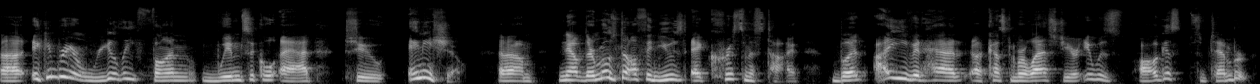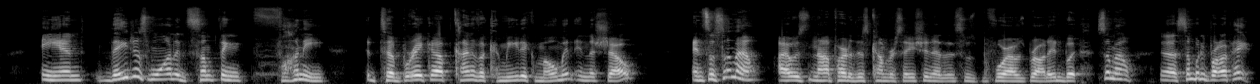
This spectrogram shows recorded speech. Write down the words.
uh, it can bring a really fun, whimsical ad to any show. Um, now, they're most often used at Christmas time, but I even had a customer last year, it was August, September, and they just wanted something funny to break up kind of a comedic moment in the show. And so somehow, I was not part of this conversation, and this was before I was brought in, but somehow uh, somebody brought up, hey,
